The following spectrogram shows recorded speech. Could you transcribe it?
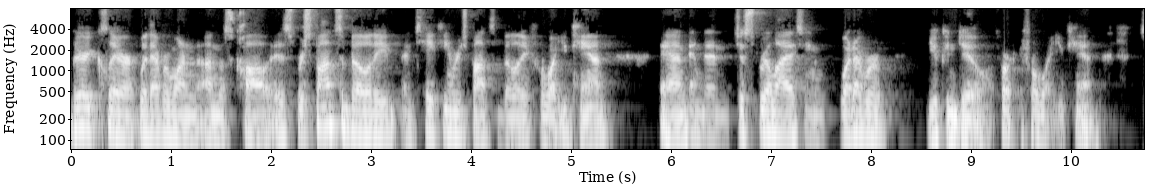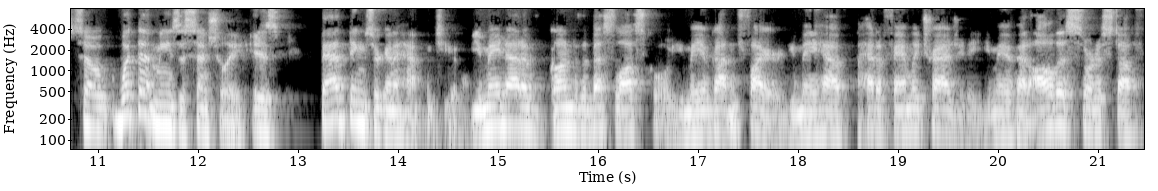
very clear with everyone on this call, is responsibility and taking responsibility for what you can and, and then just realizing whatever you can do for, for what you can. So what that means essentially is bad things are going to happen to you. You may not have gone to the best law school. You may have gotten fired. You may have had a family tragedy. You may have had all this sort of stuff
